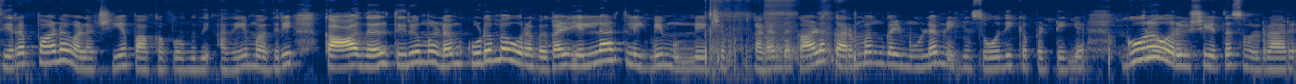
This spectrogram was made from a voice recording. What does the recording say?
சிறப்பான வளர்ச்சியை பார்க்க போகுது. அதே மாதிரி காதல் திருமணம் குடும்ப உறவுகள் எல்லாத்துலேயுமே முன்னேற்றம். கடந்த கால கர்மங்கள் மூலம் நீங்கள் சோதிக்கப்பட்டீங்க. குரு ஒரு விஷயத்த சொல்கிறாரு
